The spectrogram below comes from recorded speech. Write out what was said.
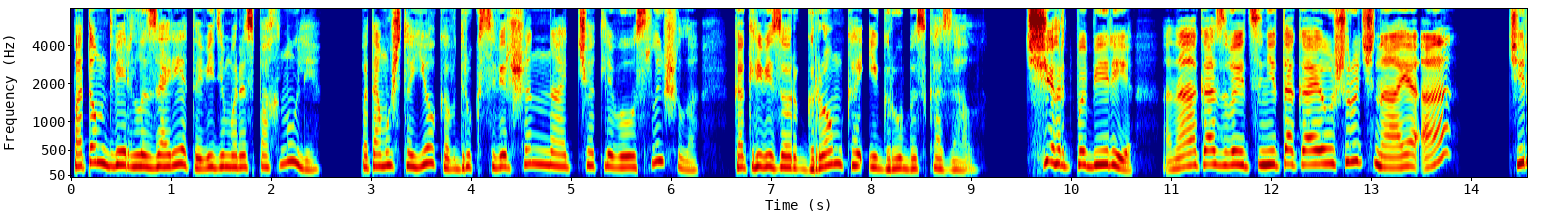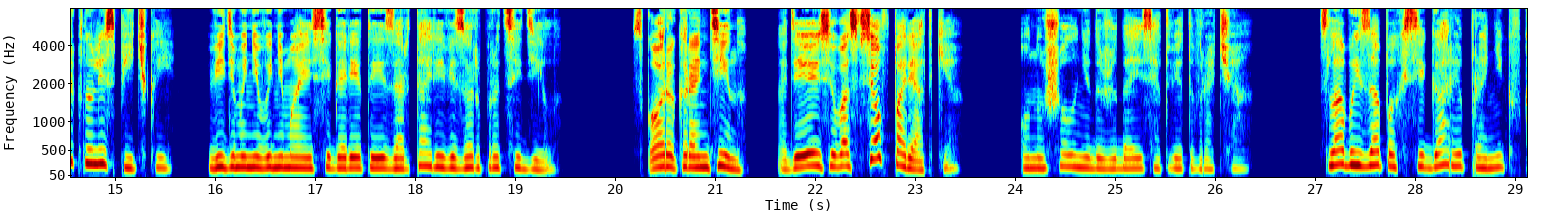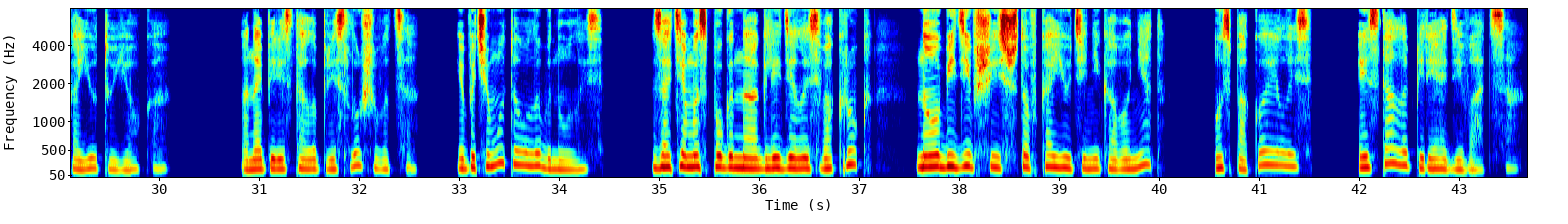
Потом дверь лазарета, видимо, распахнули, потому что Йока вдруг совершенно отчетливо услышала, как ревизор громко и грубо сказал. «Черт побери, она, оказывается, не такая уж ручная, а?» Чиркнули спичкой. Видимо, не вынимая сигареты изо рта, ревизор процедил. «Скоро карантин. Надеюсь, у вас все в порядке?» Он ушел, не дожидаясь ответа врача. Слабый запах сигары проник в каюту Йока. Она перестала прислушиваться и почему-то улыбнулась. Затем испуганно огляделась вокруг, но, убедившись, что в каюте никого нет, успокоилась и стала переодеваться.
